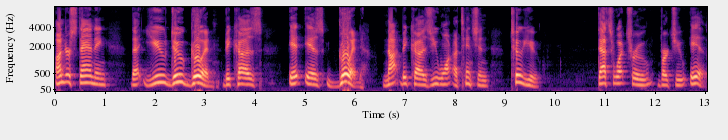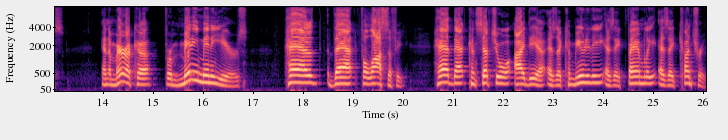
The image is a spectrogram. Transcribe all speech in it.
Understanding that you do good because it is good, not because you want attention to you. That's what true virtue is. And America, for many, many years, had that philosophy had that conceptual idea as a community, as a family, as a country.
